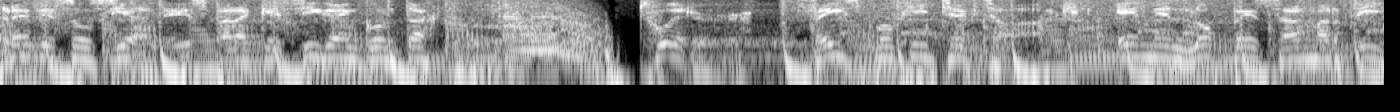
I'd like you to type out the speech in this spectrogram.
Redes sociales para que siga en contacto: Twitter, Facebook y TikTok. M. López San Martín.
